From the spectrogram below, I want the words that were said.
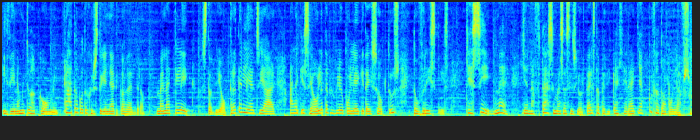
η δύναμη του ακόμη, κάτω από το χριστουγεννιάτικο δέντρο. Με ένα κλικ στο dioptra.gr αλλά και σε όλα τα βιβλιοπολία και τα e-shop τους το βρίσκεις. Και εσύ, ναι, για να φτάσει μέσα στις γιορτές τα παιδικά χεράκια που θα το απολαύσουν.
